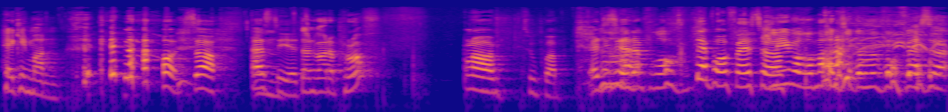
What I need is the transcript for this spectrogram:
Heckelmann. Oh, so, hast du jetzt. Dann war der Prof. Oh, super. Ja, Ah, der Prof. der Professor. Lieber Romantiker mit Professor.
